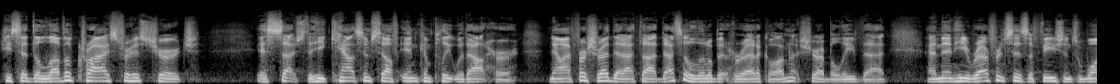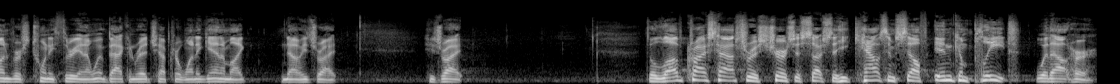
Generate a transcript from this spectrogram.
He said, "The love of Christ for His church." Is such that he counts himself incomplete without her. Now, I first read that, I thought that's a little bit heretical. I'm not sure I believe that. And then he references Ephesians 1, verse 23, and I went back and read chapter 1 again. I'm like, no, he's right. He's right. The love Christ has for his church is such that he counts himself incomplete without her.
